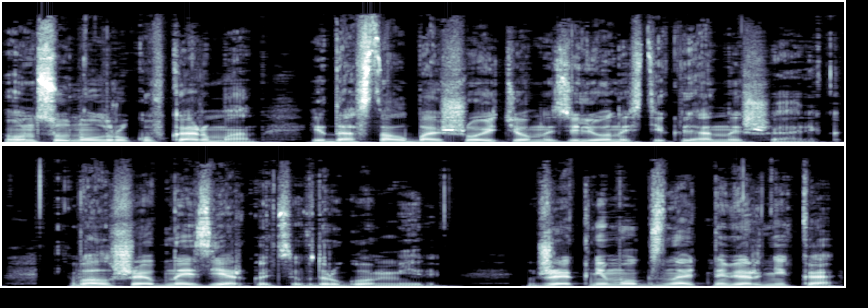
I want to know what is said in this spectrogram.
Он сунул руку в карман и достал большой темно зеленый стеклянный шарик. Волшебное зеркальце в другом мире. Джек не мог знать наверняка,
